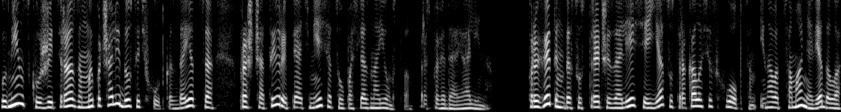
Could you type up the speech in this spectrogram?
У мінску жыць разам мы пачалі досыць хутка, здаецца, праз чатыры-пяць месяцаў пасля знаёмства, распавядае Аліна. Пры гэтым да сустрэчы з алесей я сустракалася з хлопцам і нават сама не ведала,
